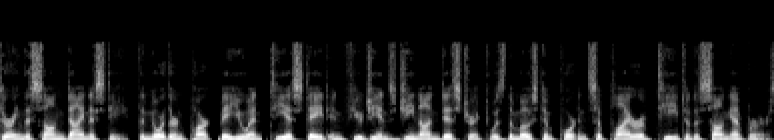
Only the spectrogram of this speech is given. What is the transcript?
During the Song dynasty, the Northern Park tea estate in Fujian's Jian'an district was the most important supplier of tea to the Song emperors.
